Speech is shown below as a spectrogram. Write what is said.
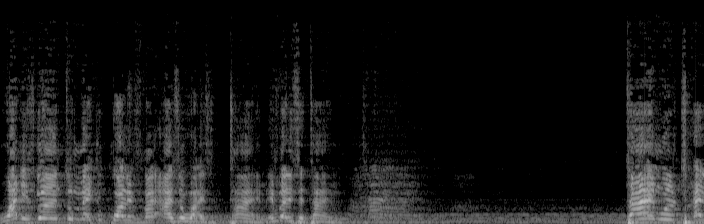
What is going to make you qualify as a wise? Time. Everybody say time. Time will tell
